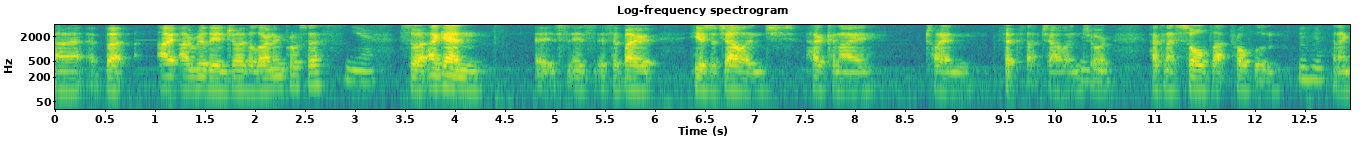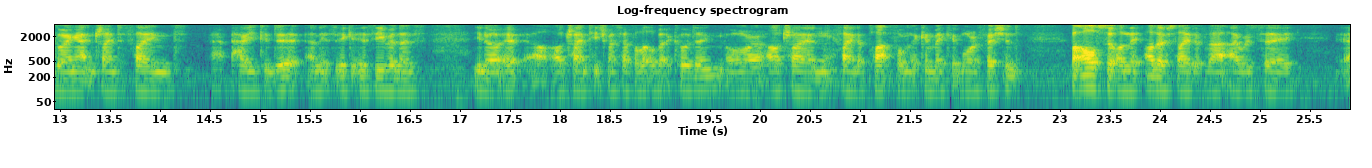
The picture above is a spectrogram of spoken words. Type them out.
uh, but I, I really enjoy the learning process. Yeah, So again, it's, it's it's about here's a challenge. How can I try and fix that challenge, or how can I solve that problem? Mhm. And then going out and trying to find how you can do it. And it's it's even as you know, it, I'll, I'll try and teach myself a little bit of coding, or I'll try and Yeah. find a platform that can make it more efficient. But also on the other side of that, I would say uh,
